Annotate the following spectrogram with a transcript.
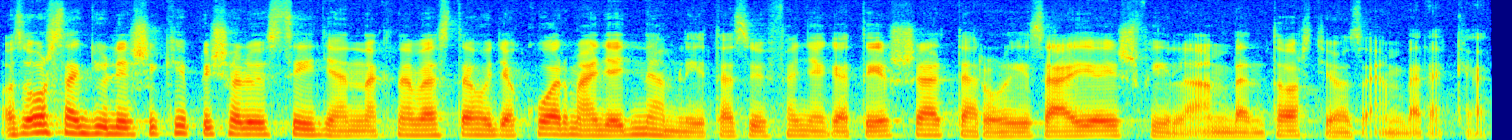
Az országgyűlési képviselő szégyennek nevezte, hogy a kormány egy nem létező fenyegetéssel terrorizálja és félelemben tartja az embereket.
